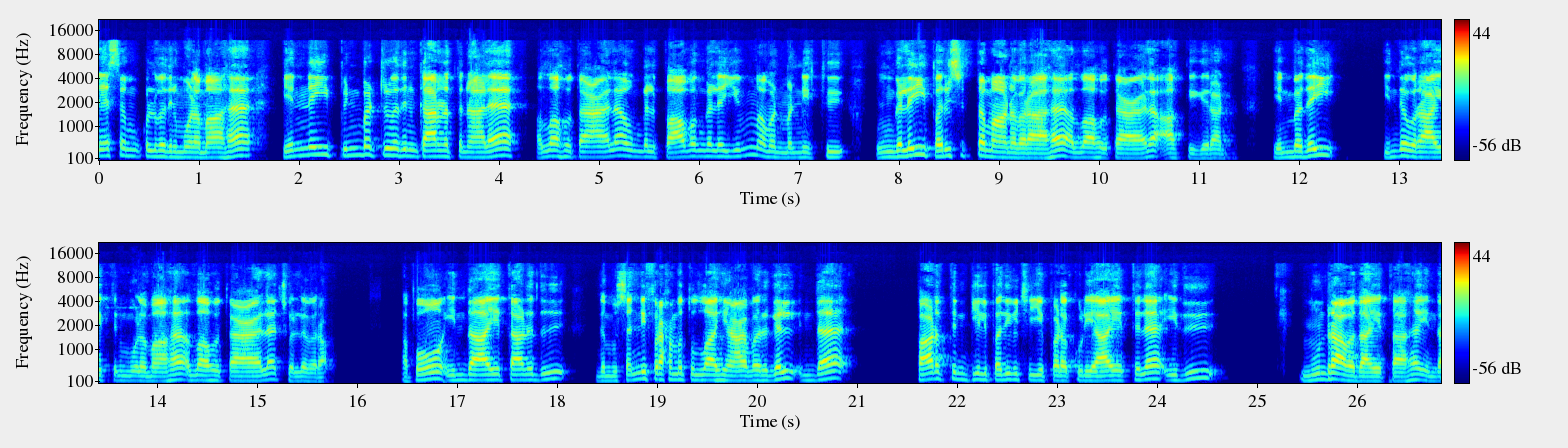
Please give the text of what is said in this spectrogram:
நேசம் கொள்வதன் மூலமாக என்னை பின்பற்றுவதன் காரணத்தினால அல்லாஹு தாலா உங்கள் பாவங்களையும் அவன் மன்னித்து உங்களை பரிசுத்தமானவராக அல்லாஹு தாலா ஆக்குகிறான். என்பதை இந்த ஒரு ஆயத்தின் மூலமாக அல்லாஹு தால சொல்ல வரான். அப்போ இந்த ஆயத்தானது இந்த முசன்னிப் ரஹமத்துல்லாஹி அவர்கள் இந்த பாடத்தின் கீழ் பதிவு செய்யப்படக்கூடிய ஆயத்துல இது மூன்றாவது ஆயத்தாக இந்த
